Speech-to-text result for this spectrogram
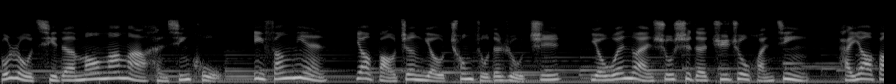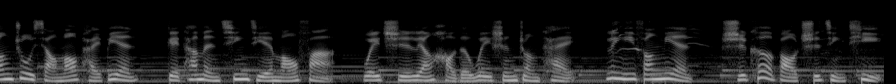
哺乳期的猫妈妈很辛苦，一方面要保证有充足的乳汁，有温暖舒适的居住环境，还要帮助小猫排便，给它们清洁毛发，维持良好的卫生状态。另一方面，时刻保持警惕，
